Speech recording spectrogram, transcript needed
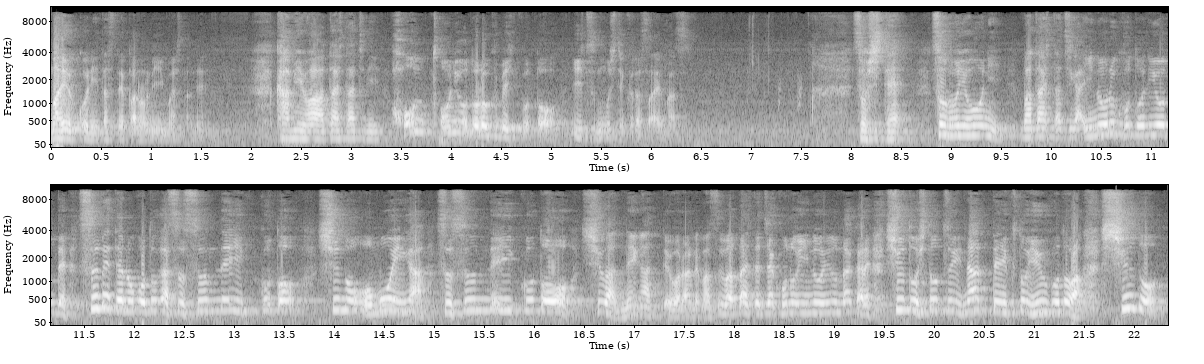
真横にいたステパノに言いましたね。神は私たちに本当に驚くべきことをいつもしてくださいます。そしてそのように私たちが祈ることによって全てのことが進んでいくこと主の思いが進んでいくことを主は願っておられます。私たちはこの祈りの中で主と一つになっていくということは主と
